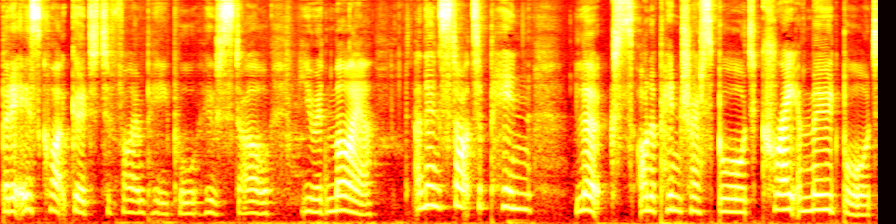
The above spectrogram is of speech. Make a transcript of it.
but it is quite good to find people whose style you admire and then start to pin looks on a Pinterest board, create a mood board.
